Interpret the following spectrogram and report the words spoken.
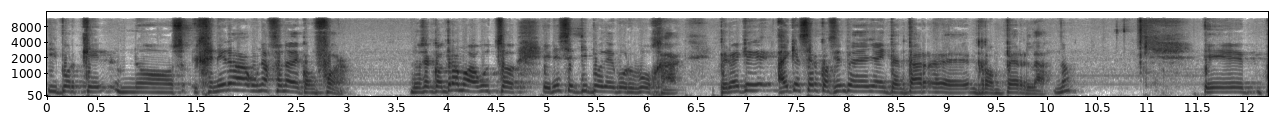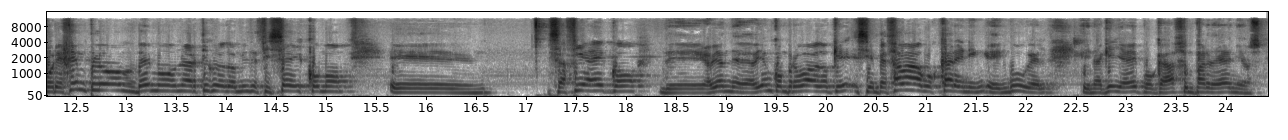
y porque nos genera una zona de confort. Nos encontramos a gusto en ese tipo de burbuja, pero hay que, hay que ser consciente de ella e intentar eh, romperla. ¿no? Eh, por ejemplo, vemos un artículo de 2016 como eh, se hacía eco, de, habían, habían, comprobado que si empezaban a buscar en, Google en aquella época, hace un par de años,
